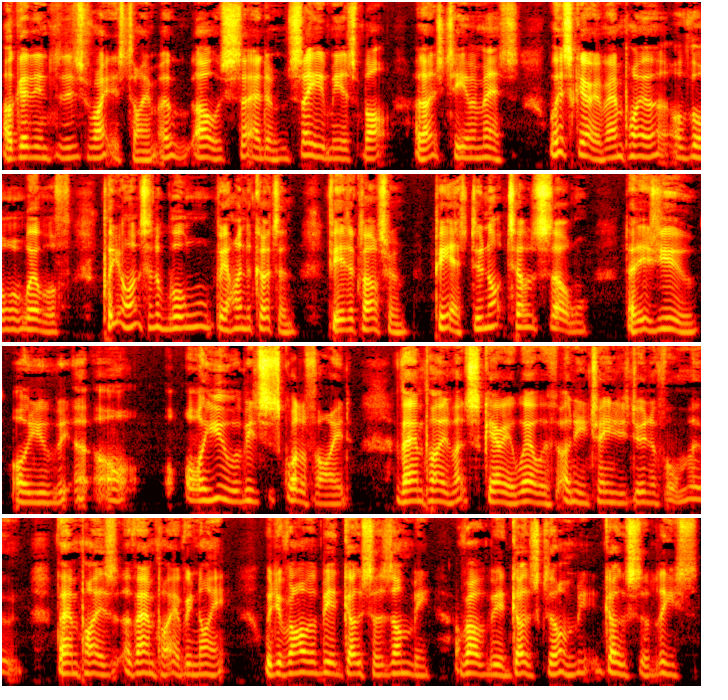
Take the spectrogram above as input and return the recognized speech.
I'll get into this right this time. Oh, oh, Adam, save me a spot. A lunch TMS. Well, it's scary. Vampire or werewolf. Put your answer on the wall behind the curtain. Fear the classroom. P.S. Do not tell the soul that it's you, or you, uh, or, or you will be disqualified. A vampire is much scarier. Werewolf only changes during the full moon. Vampire is a vampire every night. Would you rather be a ghost or a zombie? I'd rather be a ghost zombie, ghost at least,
